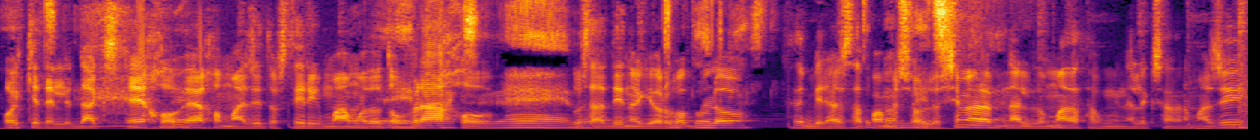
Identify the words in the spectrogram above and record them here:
Όχι και τελείως. Εντάξει, έχω, έχω μαζί το στήριγμά μου εδώ, το βράχο ε, Κωνσταντίνο Γεωργόπουλο. Δεν πειράζει, θα πάμε σε όλο. Σήμερα, την άλλη εβδομάδα, θα έχουμε την Αλεξάνδρα μαζί.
